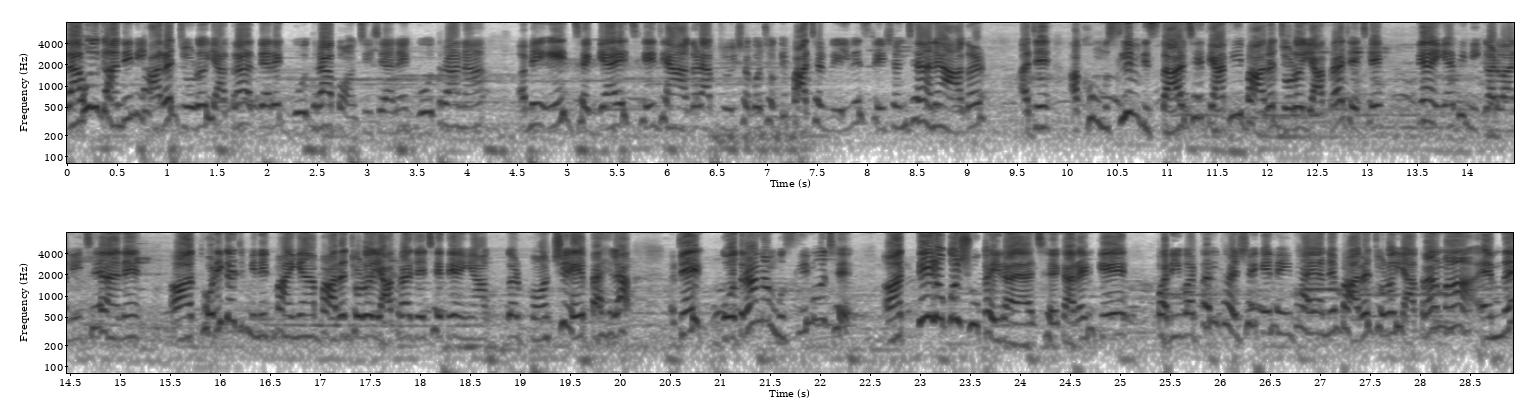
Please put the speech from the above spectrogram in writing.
રાહુલ ગાંધીની ભારત જોડો યાત્રા અત્યારે ગોધરા પહોંચી છે અને ગોધરાના અમે એ જ જગ્યાએ છે જ્યાં આગળ આપ જોઈ શકો છો કે પાછળ રેલવે સ્ટેશન છે અને આગળ આજે આખું મુસ્લિમ વિસ્તાર છે. ત્યાંથી ભારત જોડો યાત્રા જે છે તે અહીંયાથી નીકળવાની છે અને થોડીક જ મિનિટમાં અહીંયા ભારત જોડો યાત્રા જે છે તે અહીંયા આગળ પહોંચે. એ પહેલા જે ગોધરાના મુસ્લિમો છે અ, તે લોકો શું કહી રહ્યા છે કારણ કે પરિવર્તન થશે કે નહીં થાય અને ભારત જોડો યાત્રામાં એમને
